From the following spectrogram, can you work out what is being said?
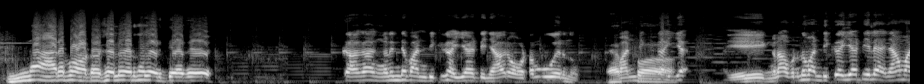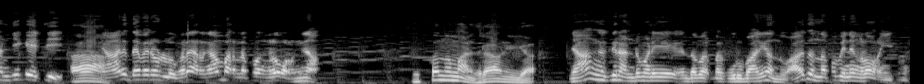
ഇന്ന് ആരപ്പോ ഓട്ടോറിക്ഷയിൽ വരുന്ന കരുത്തിയത് കാക നിങ്ങളിന്റെ വണ്ടിക്ക് കയ്യാട്ടി. ഞാൻ ഒരു ഓട്ടം പോവായിരുന്നു. വണ്ടിക്ക് കയ്യ ഏയ് നിങ്ങൾ അവിടുന്ന് വണ്ടിക്ക് കയ്യാട്ടിയില്ലേ? ഞാൻ വണ്ടി കയറ്റി ഞാൻ ഞാൻ ഇതേവരെ ഉള്ളൂ. നിങ്ങൾ ഇറങ്ങാൻ പറഞ്ഞപ്പോ നിങ്ങൾ ഉറങ്ങുക ഇപ്പൊന്നും മനസ്സിലാവണില്ല. ഞാൻ നിങ്ങൾക്ക് രണ്ടു മണി എന്താ കുർബാന തന്നു. അത് തന്നപ്പോ പിന്നെ നിങ്ങൾ ഉറങ്ങിക്കുന്നു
